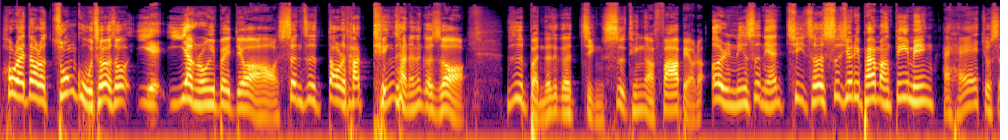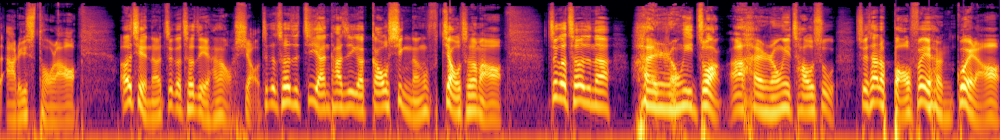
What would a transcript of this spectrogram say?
后来到了中古车的时候也一样容易被丢啊哈，甚至到了它停产的那个时候，日本的这个警视厅啊发表了二零零四年汽车失窃率排行榜第一名，嘿嘿，就是 Aristo 了哦。而且呢，这个车子也很好笑。这个车子既然它是一个高性能轿车嘛，哦，这个车子呢很容易撞啊，很容易超速，所以它的保费很贵了啊。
